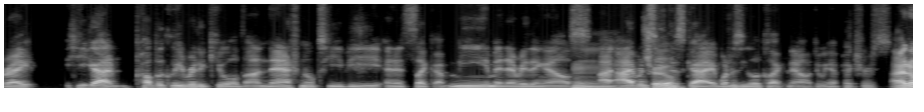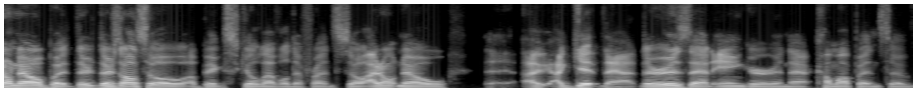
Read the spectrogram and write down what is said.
right? He got publicly ridiculed on national TV, and it's like a meme and everything else. Hmm, I, I haven't seen this guy. What does he look like now? Do we have pictures? I don't know, but there there's also a big skill level difference. So I don't know. I I get that there is that anger and that comeuppance of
